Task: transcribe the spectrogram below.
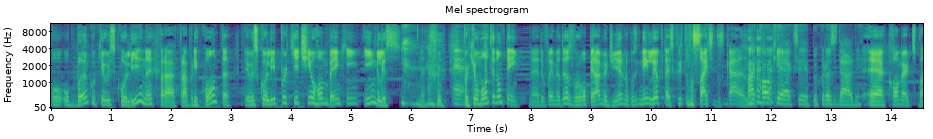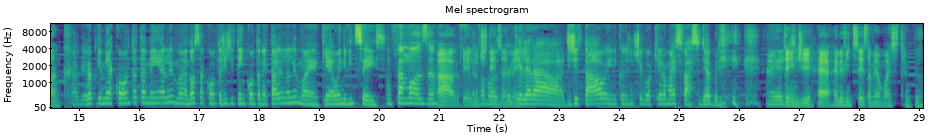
o, o banco que eu escolhi, né, pra, pra abrir conta, eu escolhi porque tinha o home banking em inglês, né? É. Porque o monte não tem, né? Eu falei, meu Deus, vou operar meu dinheiro, não consigo consigo nem ler o que tá escrito no site dos caras. Mas qual que é que você, por curiosidade? É Commerzbank. É porque minha conta também é alemã. A nossa conta, a gente tem conta na Itália e na Alemanha, que é o N26. O famoso. Ah, ok, a é gente tem famoso, também. porque ele era digital e quando a gente chegou aqui era mais fácil de abrir. Gente- Entendi. É, N26 também é o mais tranquilo.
